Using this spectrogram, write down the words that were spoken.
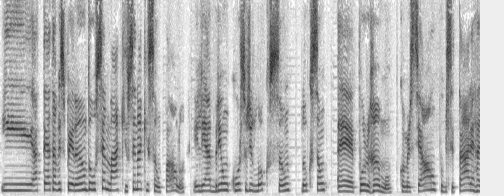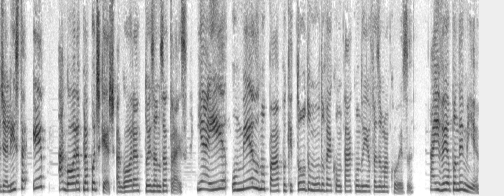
e até estava esperando o Senac. O Senac em São Paulo, ele abriu um curso de locução, locução é, por ramo, comercial, publicitária, radialista e agora para podcast, agora dois anos atrás. E aí, o mesmo papo que todo mundo vai contar quando ia fazer uma coisa. Aí veio a pandemia.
